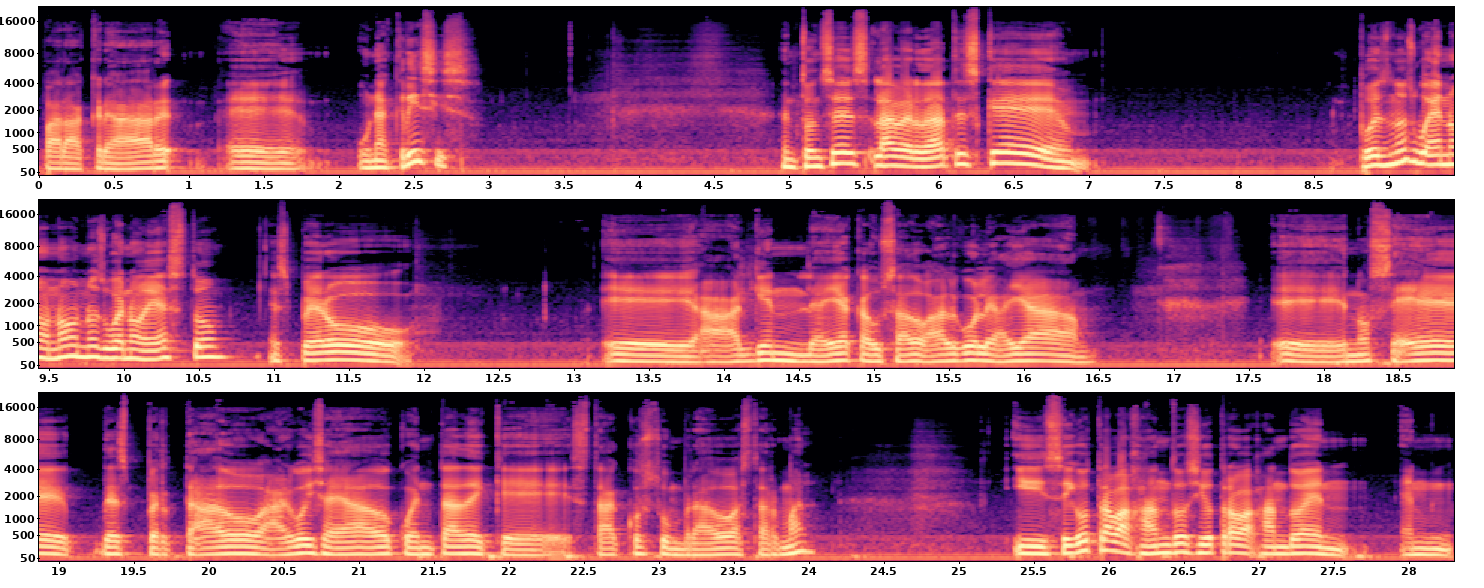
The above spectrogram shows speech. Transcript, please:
para crear eh, una crisis. Entonces, la verdad es que... Pues no es bueno, ¿no? No es bueno esto. Espero eh, a alguien le haya causado algo, le haya, eh, no sé, despertado algo y se haya dado cuenta de que está acostumbrado a estar mal. Y sigo trabajando, sigo trabajando en, en,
